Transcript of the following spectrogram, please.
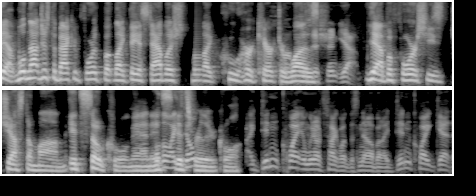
Yeah. Well, not just the back and forth, but like they established like who her character Her was. position, Yeah, Yeah, before she's just a mom. It's so cool, man. It's Although I it's don't- really cool. I didn't quite, and we don't have to talk about this now, but I didn't quite get.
